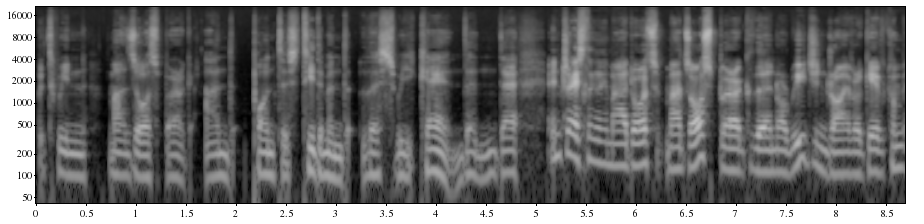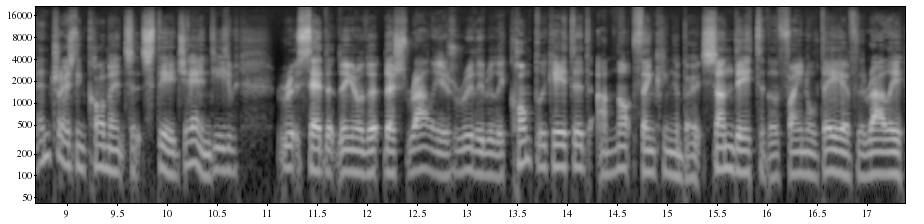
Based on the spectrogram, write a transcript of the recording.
between Mads Østberg and Pontus Tidemand this weekend. And uh, interestingly, Mads Østberg, the Norwegian driver, gave some interesting comments at stage end. He said that you know that this rally is really really complicated. I'm not thinking about Sunday to the final day of the rally,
